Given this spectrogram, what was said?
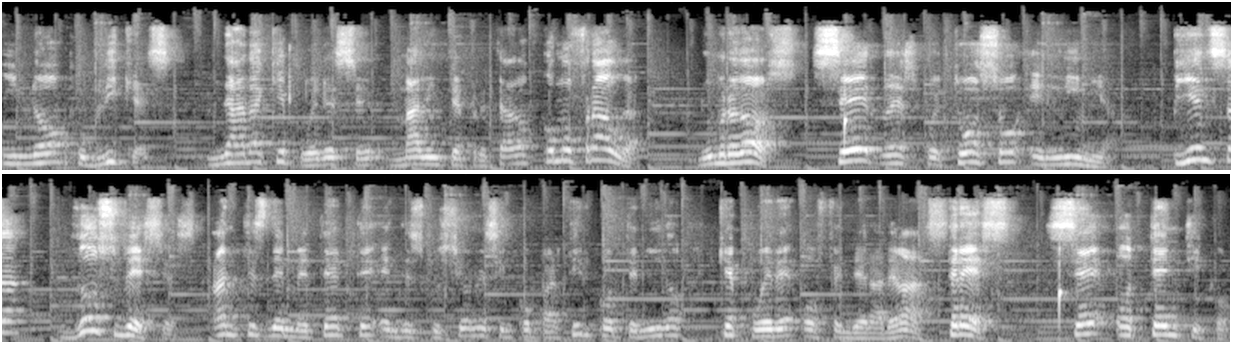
y no publiques nada que puede ser malinterpretado como fraude. Número 2. Sé respetuoso en línea. Piensa dos veces antes de meterte en discusiones sin compartir contenido que puede ofender además. 3. Sé auténtico,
